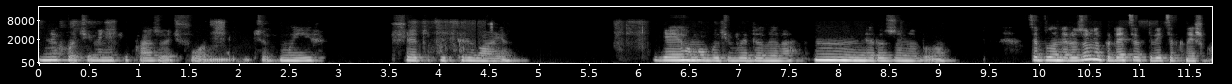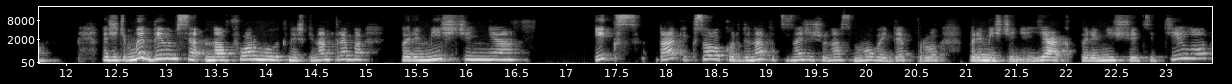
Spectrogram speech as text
не хоче мені показувати формулу. Це мої, що я тут відкриваю. Я його, мабуть, видалила. Нерозумно було. Це було нерозумно, придеться дивитися в книжку. Значить, ми дивимося на формули книжки. Нам треба переміщення Х, так, іксова координата, це значить, що у нас мова йде про переміщення. Як переміщується тіло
